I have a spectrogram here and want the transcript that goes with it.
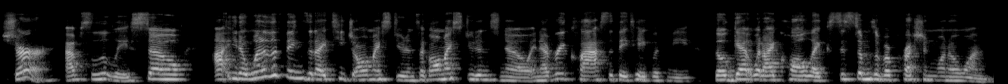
Sure, absolutely. So, uh, you know, one of the things that I teach all my students, like all my students know in every class that they take with me, they'll get what I call like systems of oppression 101.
